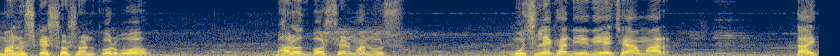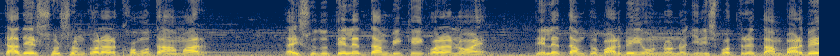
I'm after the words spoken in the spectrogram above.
মানুষকে শোষণ করব। ভারতবর্ষের মানুষ মুচলেখা দিয়ে দিয়েছে আমার, তাই তাদের শোষণ করার ক্ষমতা আমার। তাই শুধু তেলের দাম বিক্রি করা নয়, তেলের দাম তো বাড়বেই, অন্য অন্য জিনিসপত্রের দাম বাড়বে।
